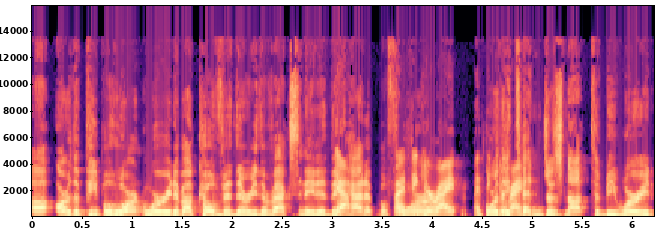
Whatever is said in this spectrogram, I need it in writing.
uh, are the people who aren't worried about COVID. They're either vaccinated, they've Yeah. had it before. I think you're right. I think or they right. tend just not to be worried.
